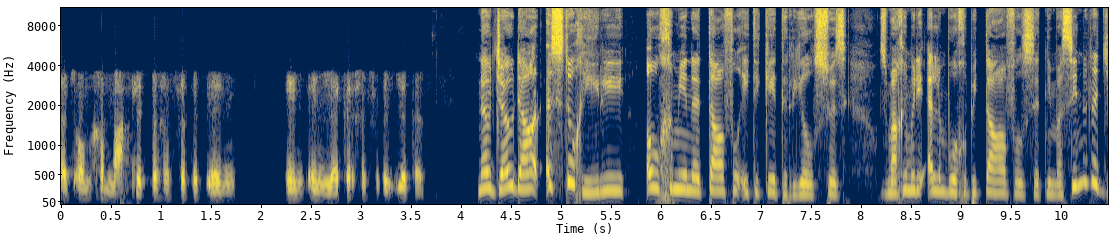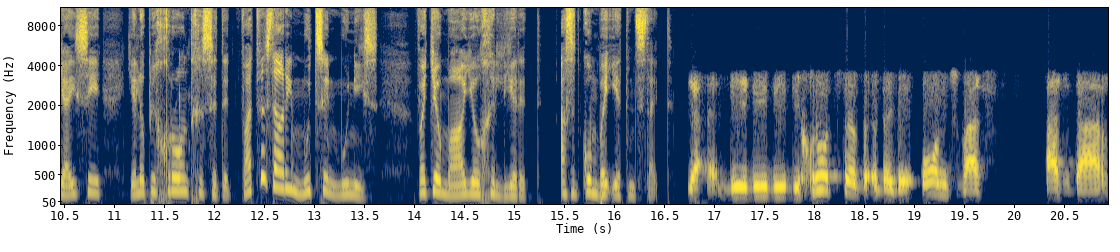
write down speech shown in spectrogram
is om gemaklik te gesit het en en en lekker gesit te eet het. Nou Joe, daar is tog hierdie algemene tafeletiket reëls soos ons mag nie met die elmboog op die tafel sit nie, maar sien dat jy sê jy op die grond gesit het. Wat was daardie moets en moenies wat jou ma jou geleer het as dit kom by etenstyd? Ja, die die die die grootste by, by ons was as daar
